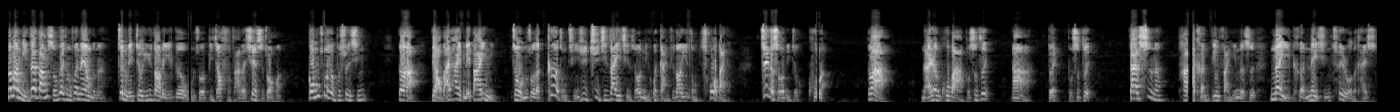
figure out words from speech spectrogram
那么你在当时为什么会那样子呢？这里面就遇到了一个我们说比较复杂的现实状况，工作又不顺心，对吧？表白他也没答应你，就我们说的各种情绪聚集在一起的时候，你会感觉到一种挫败感，这个时候你就哭了，对吧？男人哭吧不是罪啊，对，不是罪，但是呢，他肯定反映的是那一刻内心脆弱的开始。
